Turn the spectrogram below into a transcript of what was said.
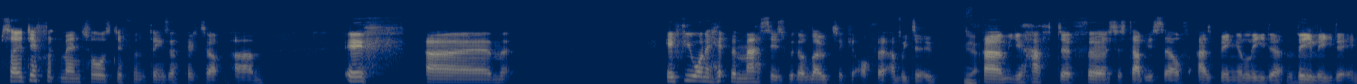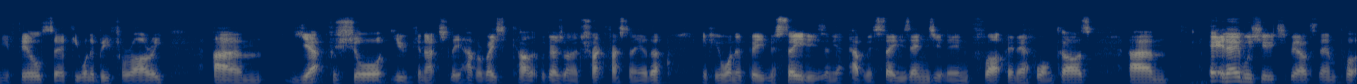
so different mentors, different things I've picked up. Um, if um, if you want to hit the masses with a low ticket offer, and we do, yeah. um, you have to first establish yourself as being a leader, the leader in your field. So if you want to be Ferrari, um, yeah, for sure, you can actually have a racing car that goes around a track faster than any other. If you want to be Mercedes and you have a Mercedes engine in in F1 cars, um, it enables you to be able to then put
